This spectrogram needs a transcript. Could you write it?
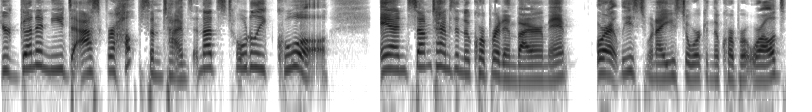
you're going to need to ask for help sometimes. And that's totally cool. And sometimes in the corporate environment, or at least when I used to work in the corporate world,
